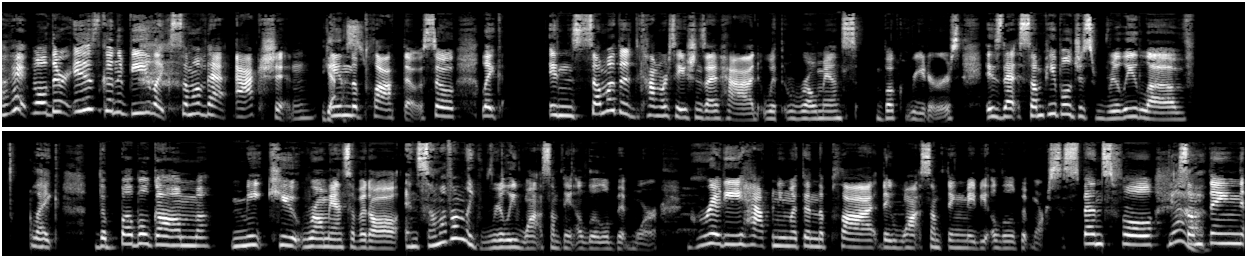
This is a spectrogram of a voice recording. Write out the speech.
Okay, well, there is going to be like some of that action yes. in the plot, though. So, like, in some of the conversations I've had with romance book readers, is that some people just really love like the bubblegum meet cute romance of it all. And some of them like really want something a little bit more gritty happening within the plot. They want something maybe a little bit more suspenseful, yeah. something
